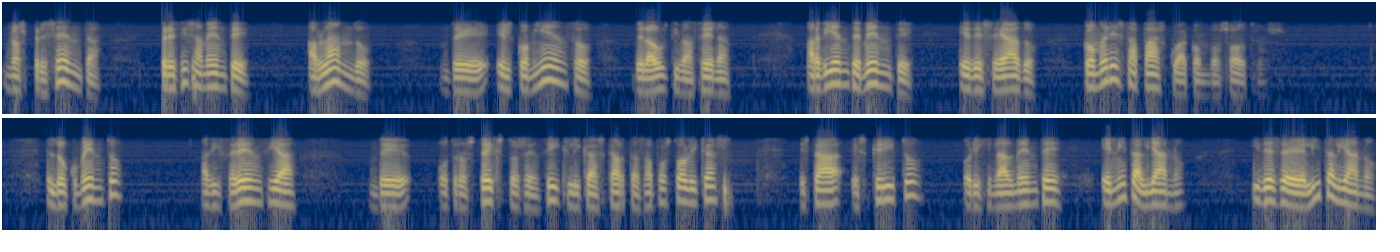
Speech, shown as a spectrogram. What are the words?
nos presenta precisamente hablando de el comienzo de la última cena, ardientemente he deseado comer esta Pascua con vosotros. El documento, a diferencia de otros textos, encíclicas, cartas apostólicas, está escrito originalmente en italiano y desde el italiano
